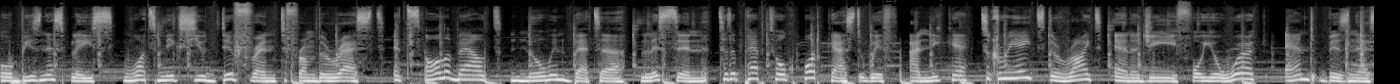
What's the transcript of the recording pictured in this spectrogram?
or business place? What makes you different from the rest? It's all about knowing better. Listen to the Pep Talk podcast with Anike to create the right energy for your work and business.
